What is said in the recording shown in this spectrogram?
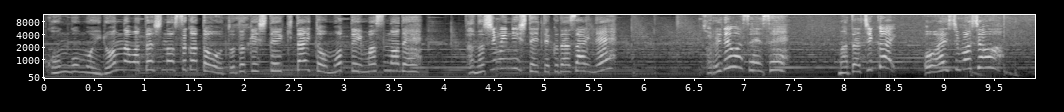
今後もいろんな私の姿をお届けしていきたいと思っていますので楽しみにしていてくださいね。それでは先生また次回お会いしましょう。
